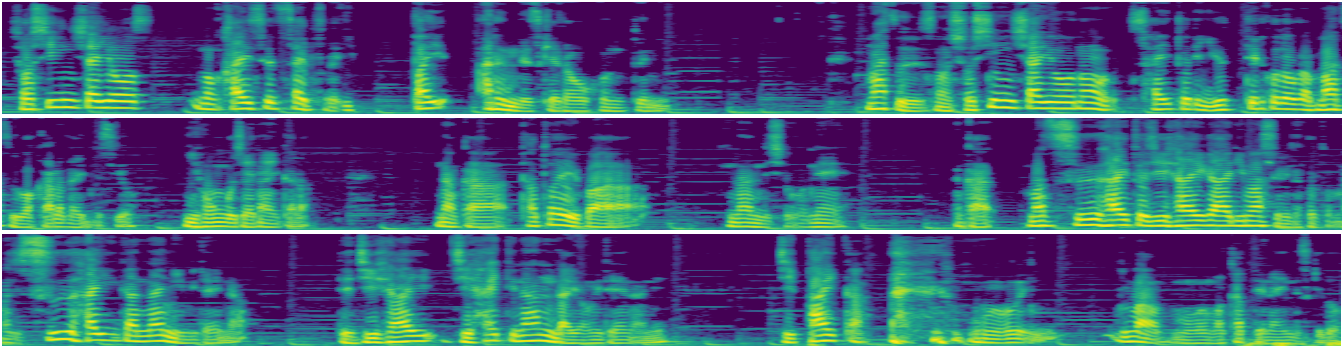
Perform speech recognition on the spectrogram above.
初心者用の解説サイトがいっぱいあるんですけど、本当に。まず、その初心者用のサイトで言ってることがまずわからないんですよ。日本語じゃないから。なんか、例えば、なんでしょうね。なんか、まず崇拝と自敗がありますみたいなこと。まじ、崇拝が何みたいな。で、自敗、自敗ってなんだよみたいなね。自敗か。もう、今もう分かってないんですけど。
